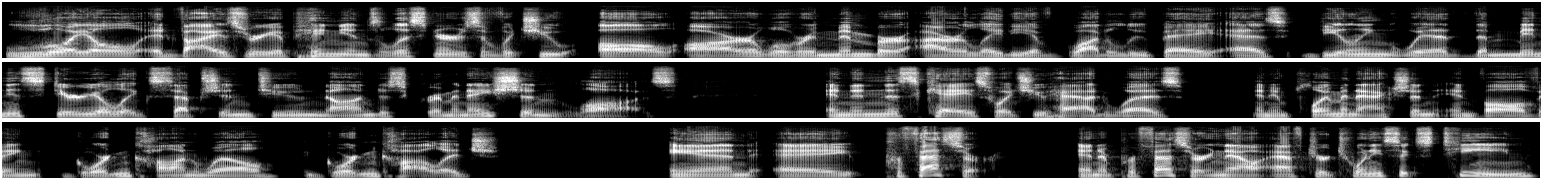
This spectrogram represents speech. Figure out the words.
loyal advisory opinions listeners, of which you all are, will remember Our Lady of Guadalupe as dealing with the ministerial exception to non discrimination laws. And in this case, what you had was an employment action involving Gordon Conwell, Gordon College, and a professor. And a professor. Now, after 2016,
